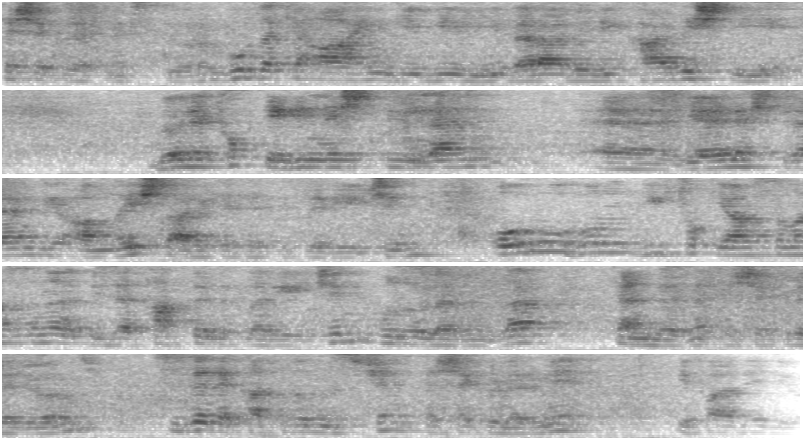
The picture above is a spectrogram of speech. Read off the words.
teşekkür etmek istiyorum. Buradaki ahengi, birliği, beraberliği, kardeşliği böyle çok derinleştirilen, e, yerleştiren bir anlayışla hareket ettikleri için, o ruhun birçok yansımasını bize tattırdıkları için huzurlarınızda kendilerine teşekkür ediyorum. Size de katılımınız için teşekkürlerimi ifade ediyor.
